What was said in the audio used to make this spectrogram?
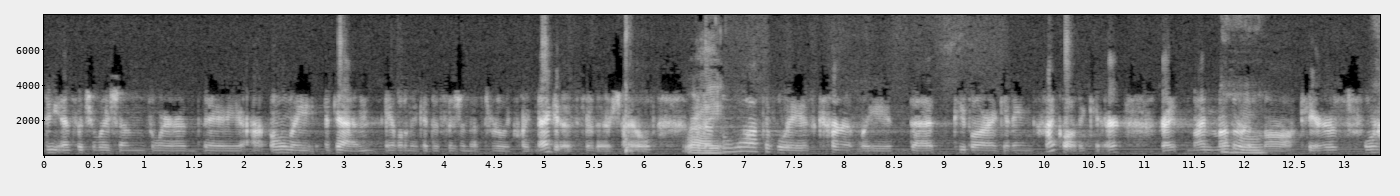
be in situations where they are only, again, able to make a decision that's really quite negative for their child. Right. But there's lots of ways currently that people are getting high quality care, right? My mother in law mm-hmm. cares for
